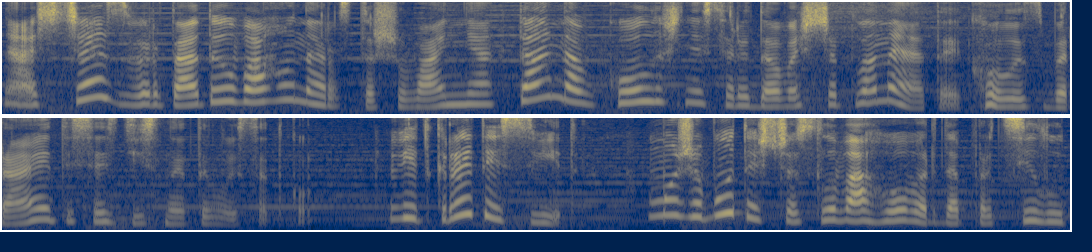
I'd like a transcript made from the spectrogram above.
А ще звертати увагу на розташування та навколишнє середовище планети, коли збираєтеся здійснити висадку. Відкритий світ. Може бути, що слова Говарда про цілу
